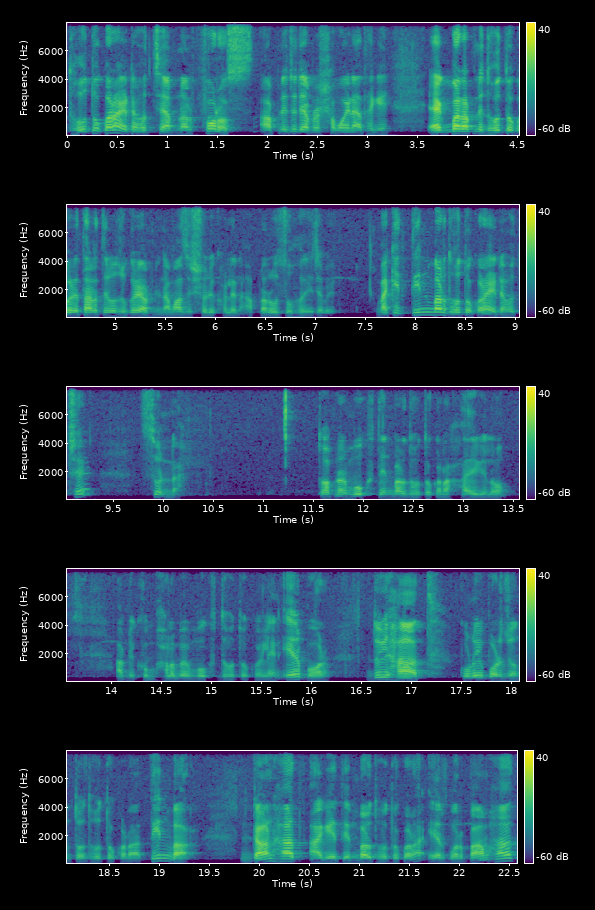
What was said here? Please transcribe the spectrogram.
ধৌত করা, এটা হচ্ছে আপনার ফরজ। আপনি যদি আপনার সময় না থাকে, একবার আপনি ধৌত করে তাড়াতাড়ি অজু করে আপনি নামাজের শরীর হলেন আপনার অজু হয়ে যাবে। বাকি তিনবার ধৌত করা, এটা হচ্ছে সুন্না তো আপনার মুখ তিনবার ধৌত করা হয়ে গেল। আপনি খুব ভালোভাবে মুখ ধৌত করলেন। এরপর দুই হাত কোনোই পর্যন্ত ধৌত করা, তিনবার। ডান হাত আগে তিনবার ধৌত করা, এরপর বাম হাত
